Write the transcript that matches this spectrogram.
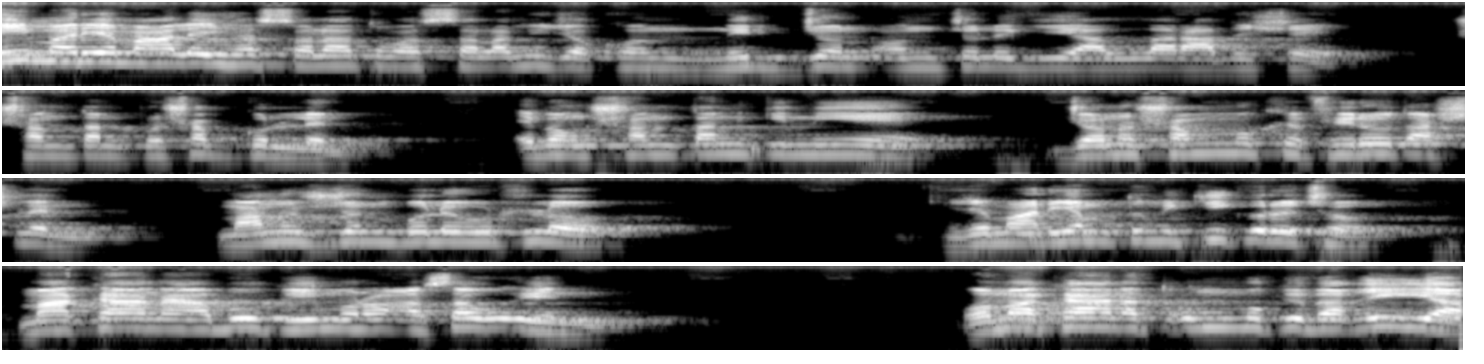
এই মারিয়াম আলাইহা সালাতামই যখন নির্জন অঞ্চলে গিয়ে আল্লাহর আদেশে সন্তান প্রসব করলেন এবং সন্তানকে নিয়ে জনসম্মুখে ফেরত আসলেন, মানুষজন বলে উঠল, যে মারিয়াম, তুমি কি করেছ? মাকান আবু কিমর আসাউ ইন ওমাকানাত উম্মুকে বাগিয়া।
